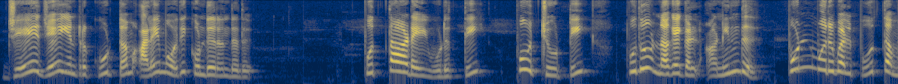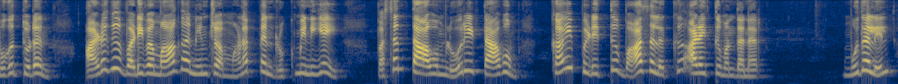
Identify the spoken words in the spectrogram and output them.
ஜே ஜே என்று கூட்டம் அலைமோதிக் கொண்டிருந்தது. புத்தாடை உடுத்தி பூச்சூட்டி புது நகைகள் அணிந்து புன்முறுவல் பூத்த முகத்துடன் அழகு வடிவமாக நின்ற மணப்பெண் ருக்மிணியை வசந்தாவும் லோரிட்டாவும் கைப்பிடித்து வாசலுக்கு அழைத்து வந்தனர். முதலில்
